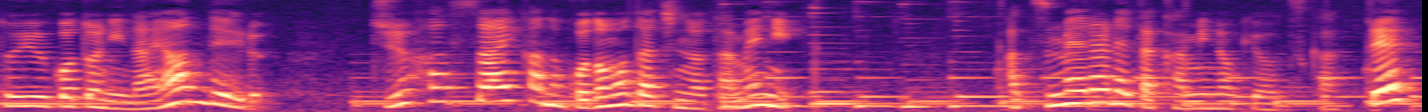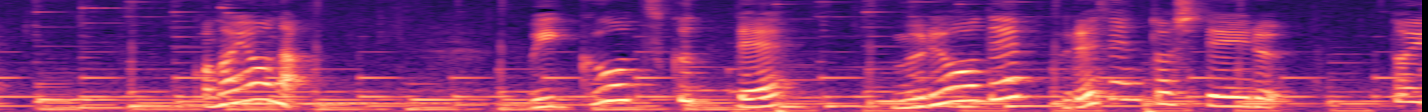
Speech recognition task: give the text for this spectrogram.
ということに悩んでいる18歳以下の子どもたちのために集められた髪の毛を使ってこのようなウィッグを作って無料でプレゼントしているとい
